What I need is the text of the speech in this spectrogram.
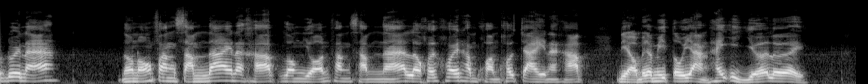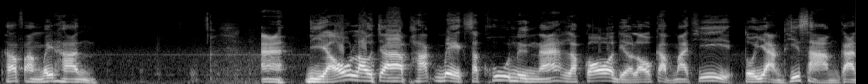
ษด้วยนะ น้องๆฟังซ้ำได้นะครับ ลองย้อนฟังซ้ำนะแล้วค่อยๆทำความเข้าใจนะครับ เดี๋ยวมันจะมีตัวอย่างให้อีกเยอะเลย ถ้าฟังไม่ทัน อะเดี๋ยวเราจะพักเบรกสักครู่หนึ่งนะ แล้วก็เดี๋ยวเรากลับมาที่ตัวอย่างที่ 3 กัน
